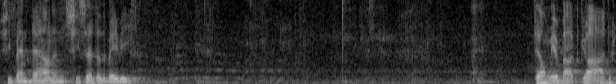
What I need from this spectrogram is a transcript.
she bent down and she said to the baby, Tell me about God.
